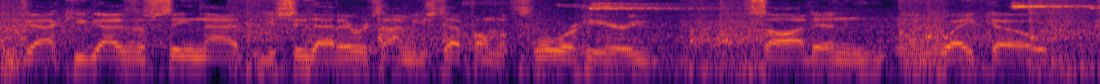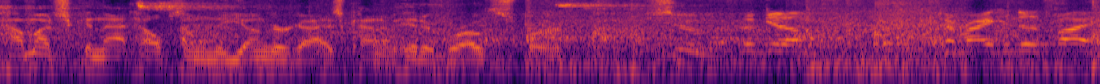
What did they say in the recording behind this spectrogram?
And Jack, you guys have seen that. You see that every time you step on the floor here. You saw it in, in Waco. How much can that help some of the younger guys kind of hit a growth spurt? shoot, he'll get them, get right into the fight.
